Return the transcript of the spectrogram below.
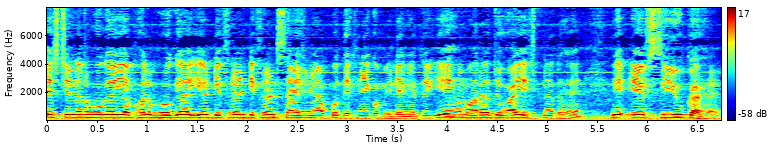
एस्टेनर हो गया या भल्व हो गया, ये डिफरेंट डिफरेंट साइज़ में आपको देखने को मिलेंगे। तो ये हमारा जो वाई एस्टेनर है, ये एफसीयू का है।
